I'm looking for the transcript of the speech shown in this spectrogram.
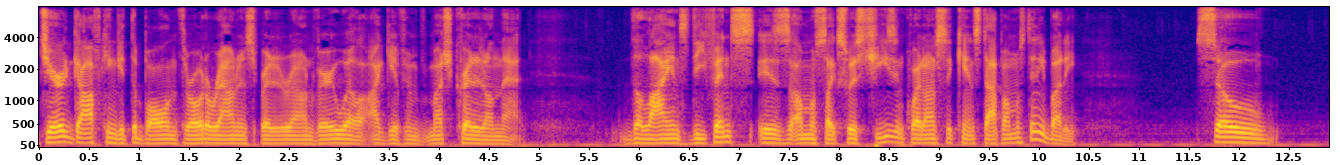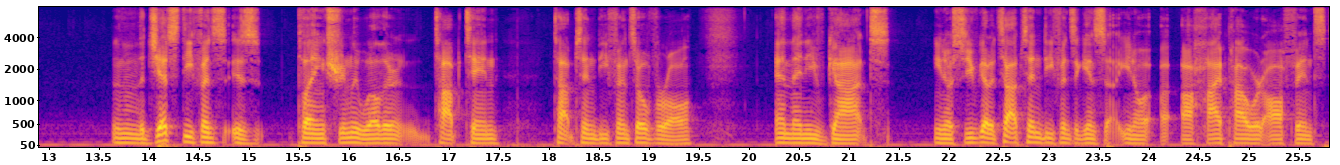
Jared Goff can get the ball and throw it around and spread it around very well. I give him much credit on that. The Lions' defense is almost like Swiss cheese, and quite honestly, can't stop almost anybody. So, the Jets' defense is playing extremely well. They're top ten, top ten defense overall, and then you've got, you know, so you've got a top ten defense against you know a, a high-powered offense.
